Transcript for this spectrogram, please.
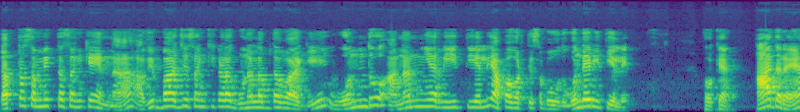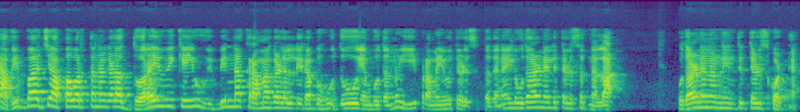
ದತ್ತ ಸಂಯುಕ್ತ ಸಂಖ್ಯೆಯನ್ನ ಅವಿಭಾಜ್ಯ ಸಂಖ್ಯೆಗಳ ಗುಣಲಬ್ಧವಾಗಿ ಒಂದು ಅನನ್ಯ ರೀತಿಯಲ್ಲಿ ಅಪವರ್ತಿಸಬಹುದು. ಒಂದೇ ರೀತಿಯಲ್ಲಿ. ಓಕೆ ಆದರೆ ಅವಿಭಾಜ್ಯ ಅಪವರ್ತನಗಳ ದೊರೆಯುವಿಕೆಯು ವಿಭಿನ್ನ ಕ್ರಮಗಳಲ್ಲಿರಬಹುದು ಎಂಬುದನ್ನು ಈ ಪ್ರಮೇಯವು ತಿಳಿಸುತ್ತದೆ. ಇಲ್ಲಿ ಉದಾಹರಣೆಯಲ್ಲಿ ತಿಳಿಸದ್ನಲ್ಲ. ಉದಾಹರಣೆ ನಾನು ತಿಳಿಸ್ಕೊಟ್ಟೆ.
